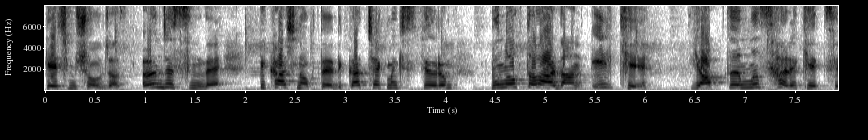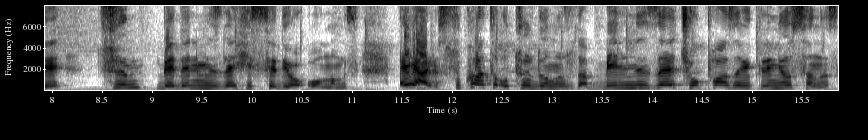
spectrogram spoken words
geçmiş olacağız. Öncesinde birkaç noktaya dikkat çekmek istiyorum. Bu noktalardan ilki yaptığımız hareketi tüm bedenimizle hissediyor olmamız. Eğer squat'a oturduğunuzda belinize çok fazla yükleniyorsanız,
